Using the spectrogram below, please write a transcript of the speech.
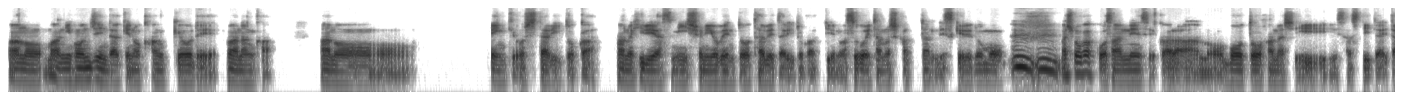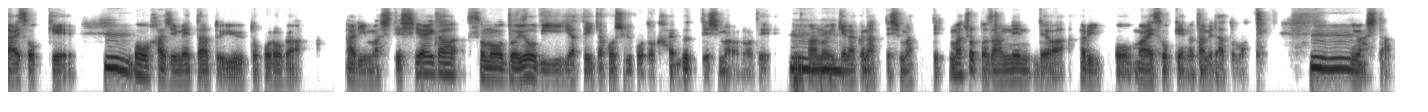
あの、まあ、日本人だけの環境で、まあ、なんか、あの、勉強したりとか、あの、昼休み一緒にお弁当を食べたりとかっていうのはすごい楽しかったんですけれども、うんうん、まあ、小学校3年生から、あの、冒頭お話しさせていただいたアイスホッケーを始めたというところがありまして、試合がその土曜日やっていた補習校と被ってしまうので、うんうん、あの、行けなくなってしまって、まあ、ちょっと残念ではある一方、まあ、アイスホッケーのためだと思っていました。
